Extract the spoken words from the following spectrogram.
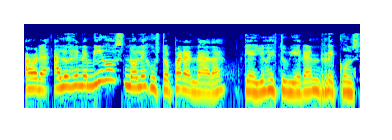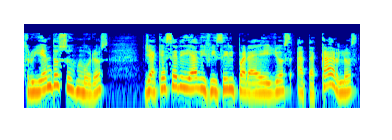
Ahora, a los enemigos no les gustó para nada que ellos estuvieran reconstruyendo sus muros, ya que sería difícil para ellos atacarlos,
